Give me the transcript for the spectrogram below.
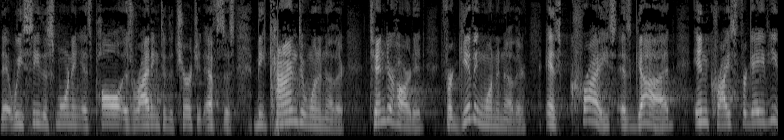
that we see this morning as Paul is writing to the church at Ephesus. Be kind to one another, tenderhearted, forgiving one another as Christ, as God in Christ forgave you.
